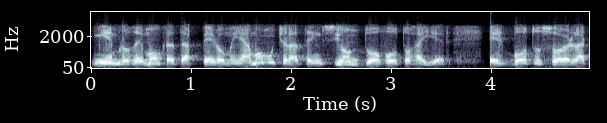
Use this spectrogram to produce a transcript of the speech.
miembros demócratas, pero me llamó mucho la atención dos votos ayer. El voto sobre la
